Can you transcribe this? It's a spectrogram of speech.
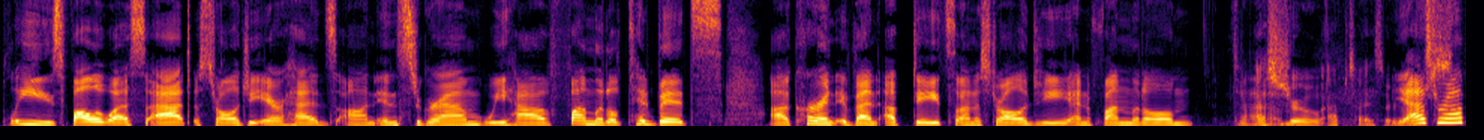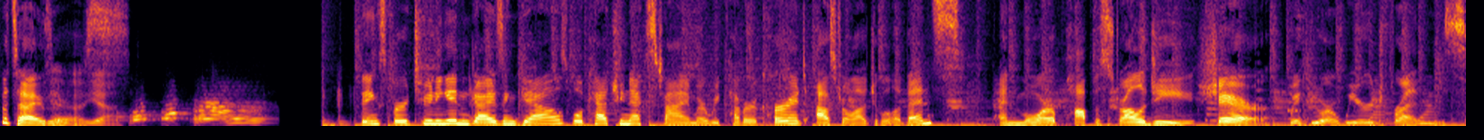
Please follow us at Astrology Airheads on Instagram. We have fun little tidbits, uh, current event updates on astrology, and fun little um, Astro appetizers. yeah, astro appetizers. Yeah, yeah. Thanks for tuning in, guys and gals. We'll catch you next time where we cover current astrological events and more pop astrology. Share with your weird friends.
